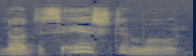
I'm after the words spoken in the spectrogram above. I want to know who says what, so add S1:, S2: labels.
S1: Nur das erste Mal.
